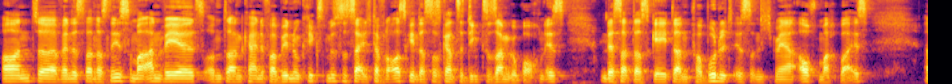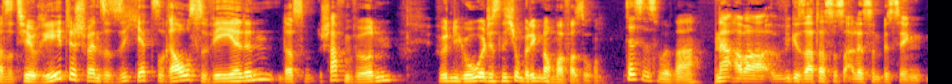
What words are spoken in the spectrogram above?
Und äh, wenn du es dann das nächste Mal anwählst und dann keine Verbindung kriegst, müsstest du eigentlich davon ausgehen, dass das ganze Ding zusammengebrochen ist und deshalb das Gate dann verbuddelt ist und nicht mehr aufmachbar ist. Also theoretisch, wenn sie sich jetzt rauswählen, das schaffen würden, würden die geholt es nicht unbedingt nochmal versuchen. Das ist wohl wahr. Na, aber wie gesagt, das ist alles ein bisschen,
